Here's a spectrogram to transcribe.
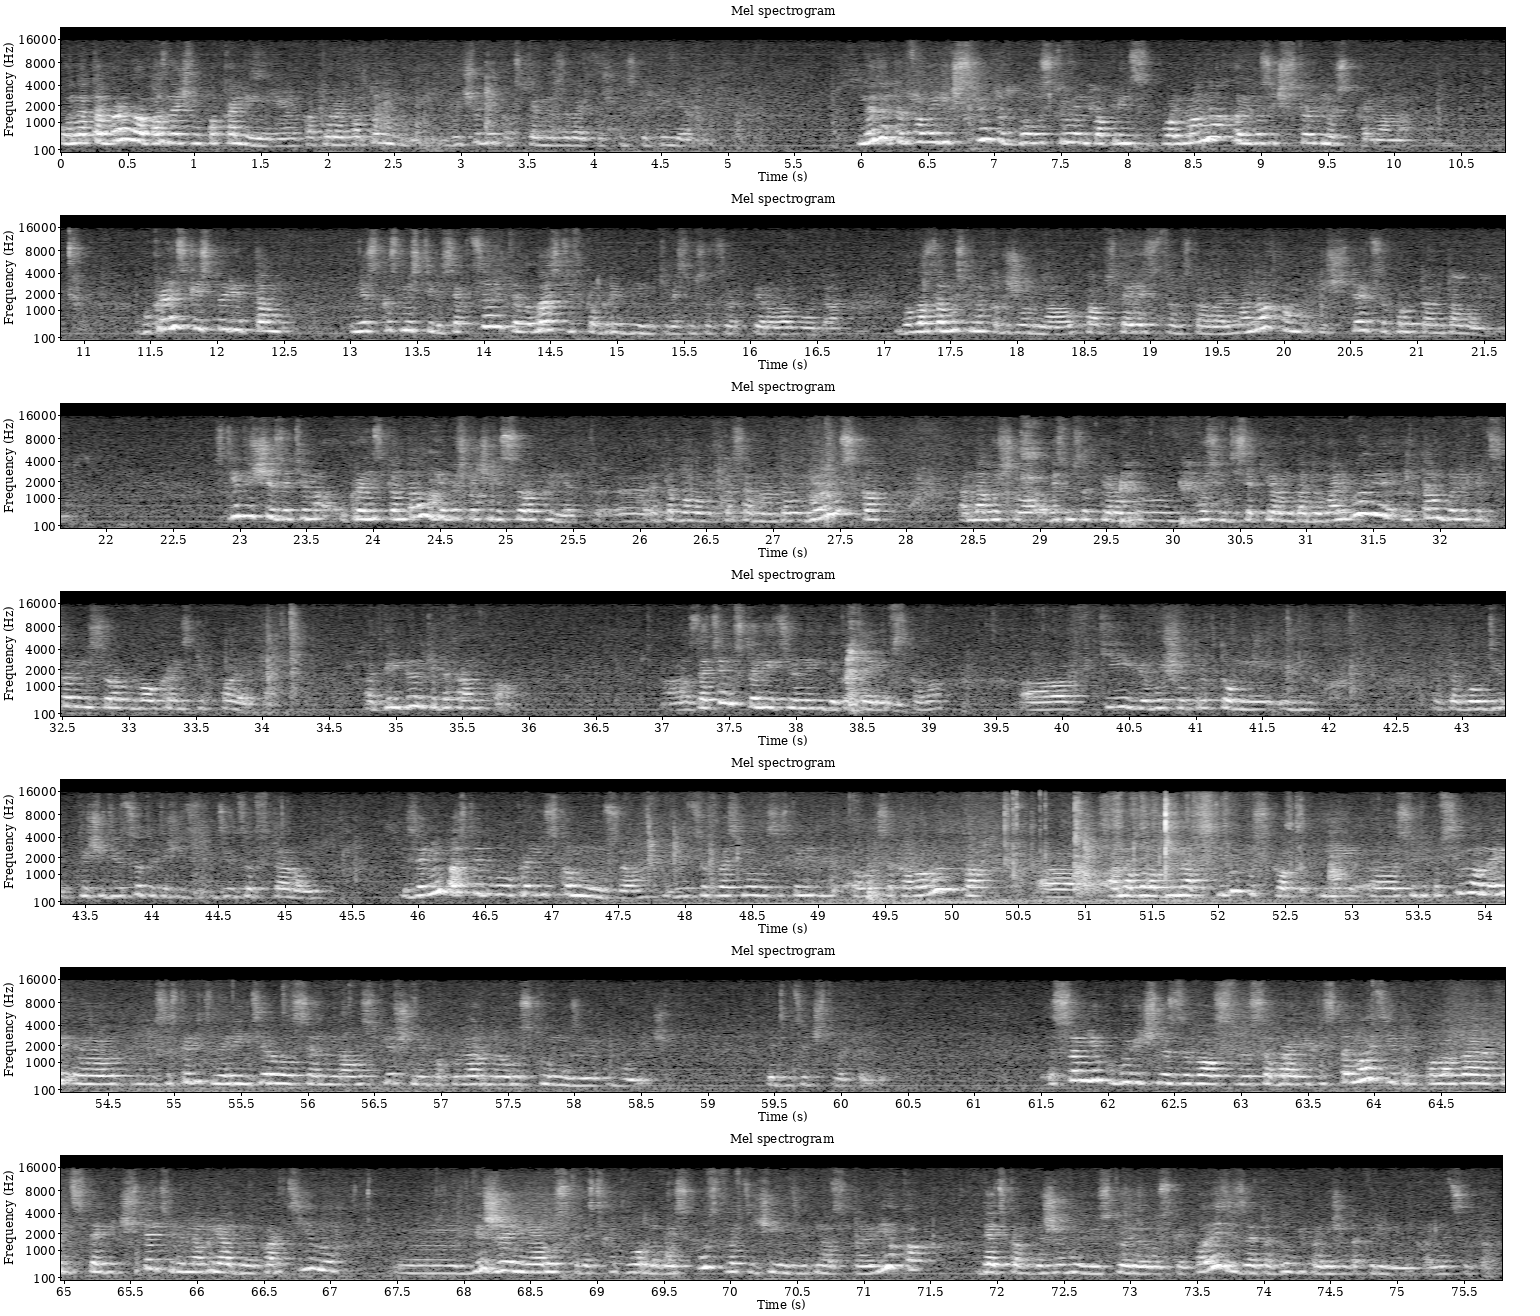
он отобрал и обозначил поколение, которое потом в учебниках стали называть пушкинской плеядой. Но этот антологический опыт был устроен по принципу альманаха, его зачастую относят к альманаху. В украинской истории там несколько сместились акценты. Ластівка Гребинки 841 года была замыслена как журнал, по обстоятельствам стала альманахом и считается протоантологией. Следующая затем украинская антология вышла через 40 лет. Э, это была та самая антология русская. Она вышла в 881 году во Львове, и там были представлены 42 украинских поэта, от Гребенки до Франка. А затем в столетие Наиды Катаевского а, в Киеве вышел трехтомный лик. Это был 1900-1902. За ним последовала украинская муза. 908 составитель Коваленко, э, она была в 12 выпусках, и, э, судя по всему, она, э, составитель ориентировался на успешную и популярную русскую музу Якубовича. 1904 год. Сам Якубович называл свое собрание хрестоматией, предполагая представить читателю наглядную картину движения русского стихотворного искусства в течение XIX века – дать как бы живую историю русской поэзии за этот долгий промежуток времени, конец цитаты.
